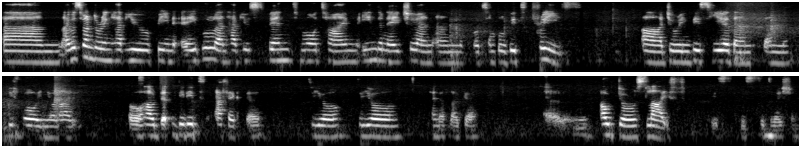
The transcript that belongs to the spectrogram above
Um, I was wondering, have you been able and have you spent more time in the nature and, and for example, with trees uh, during this year than, than before in your life? Or how did, it affect uh, to your to your kind of like a, uh, outdoors life? This this situation.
